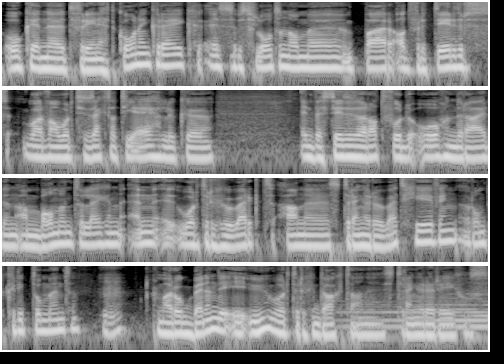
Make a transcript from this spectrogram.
Ook in het Verenigd Koninkrijk is besloten om een paar adverteerders, waarvan wordt gezegd dat die eigenlijk investeerders een voor de ogen draaiden, aan banden te leggen. En wordt er gewerkt aan strengere wetgeving rond cryptomunten. Maar ook binnen de EU wordt er gedacht aan strengere regels.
